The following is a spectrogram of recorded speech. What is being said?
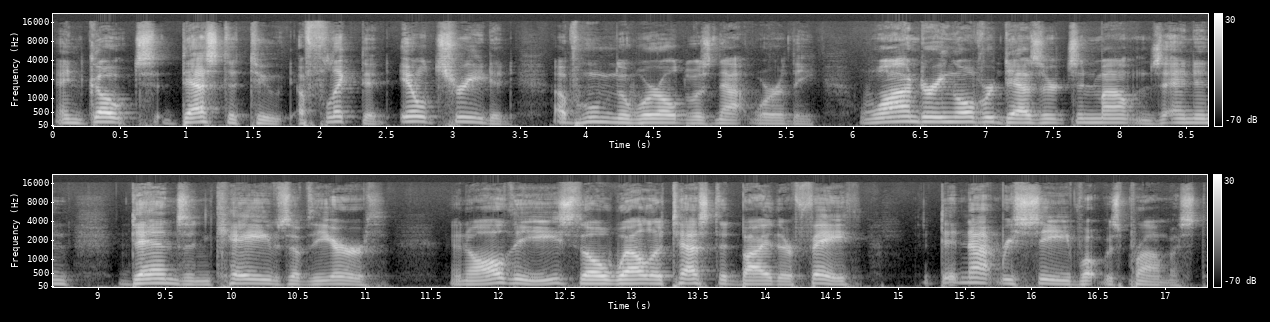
and goats, destitute, afflicted, ill treated, of whom the world was not worthy, wandering over deserts and mountains and in dens and caves of the earth. And all these, though well attested by their faith, did not receive what was promised,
